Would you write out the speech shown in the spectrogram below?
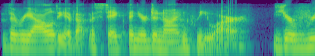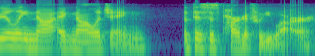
the reality of that mistake, then you're denying who you are. You're really not acknowledging that this is part of who you are.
